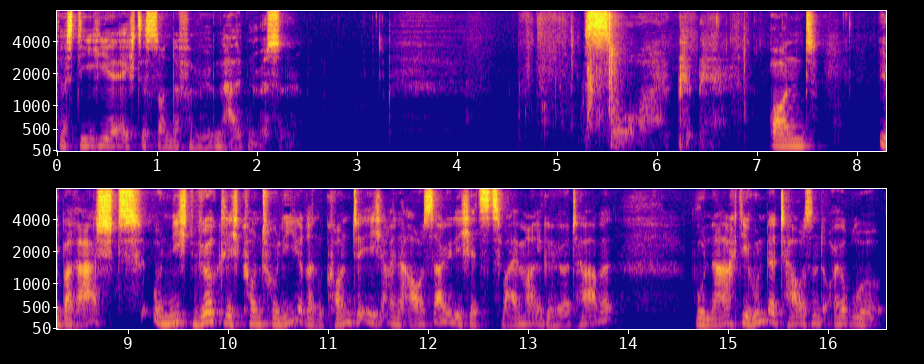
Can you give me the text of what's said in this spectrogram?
dass die hier echtes Sondervermögen halten müssen. So. Und Überrascht und nicht wirklich kontrollieren konnte ich eine Aussage, die ich jetzt zweimal gehört habe, wonach die 100.000 Euro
